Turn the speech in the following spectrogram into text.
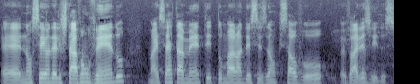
É, não sei onde eles estavam vendo, mas certamente tomaram uma decisão que salvou várias vidas.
